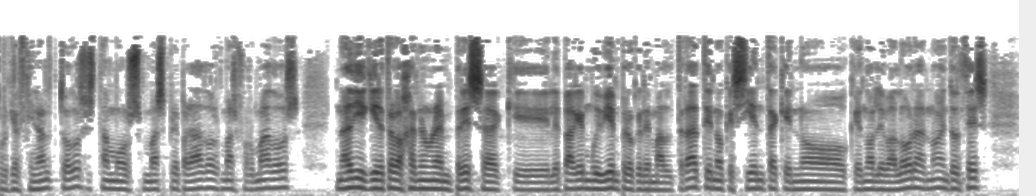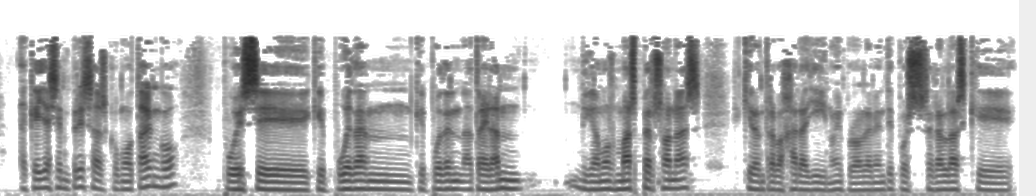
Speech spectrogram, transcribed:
porque al final todos estamos más preparados, más formados. Nadie quiere trabajar en una empresa que le paguen muy bien, pero que le maltraten o que sienta que no, que no le valora, ¿no? Entonces, aquellas empresas como Tango, pues eh, que puedan, que puedan atraerán, digamos, más personas que quieran trabajar allí, ¿no? Y probablemente, pues serán las que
